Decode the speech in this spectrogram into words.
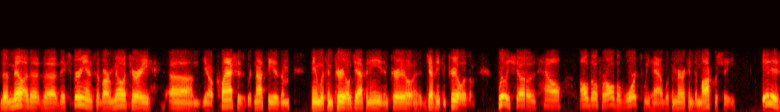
the mil- the, the the experience of our military, um, you know, clashes with Nazism and with imperial Japanese imperial Japanese imperialism really shows how, although for all the warts we have with American democracy, it is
